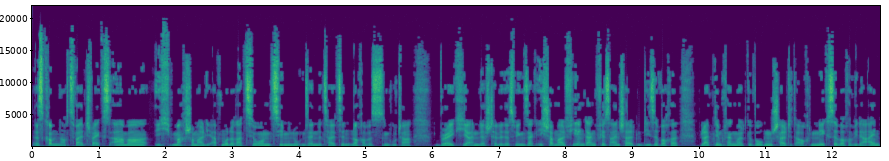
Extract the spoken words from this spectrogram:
Es kommen noch zwei Tracks, aber ich mache schon mal die Abmoderation zehn Minuten Sendezeit sind noch, aber es ist ein guter Break hier an der Stelle. Deswegen sage ich schon mal vielen Dank fürs Einschalten diese Woche. Bleibt dem Klangwald gewogen, schaltet auch nächste Woche wieder ein.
